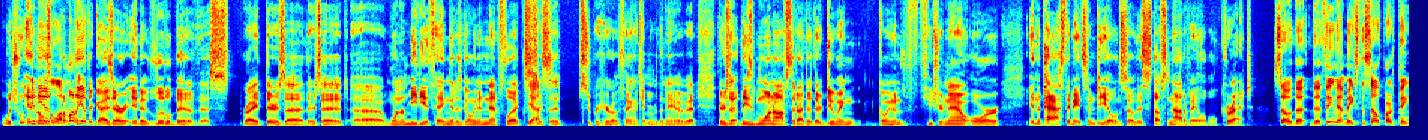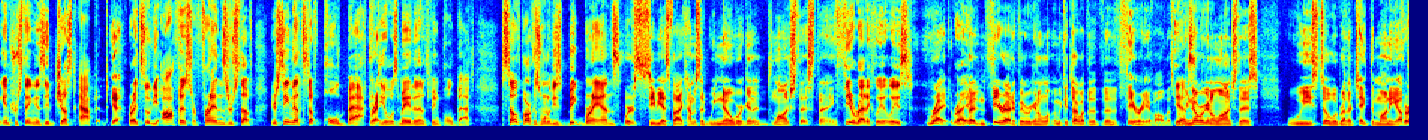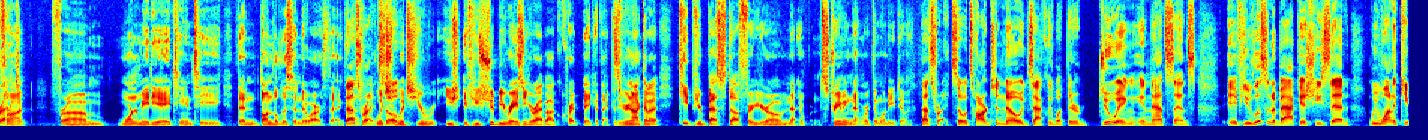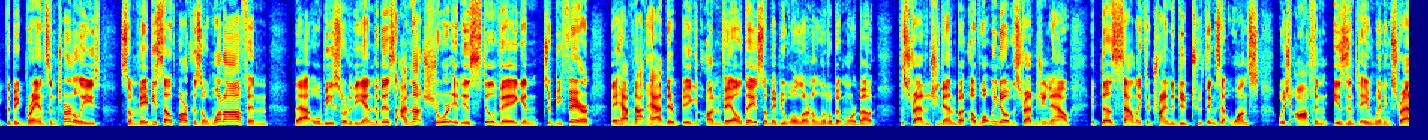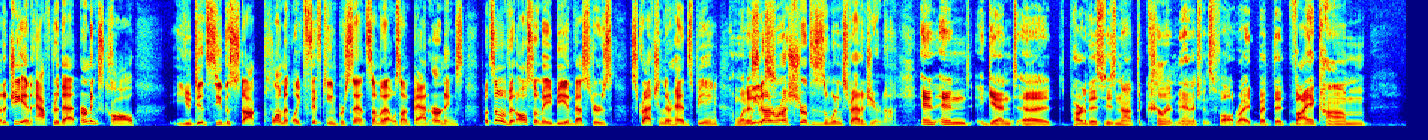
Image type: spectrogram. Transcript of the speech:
which you And know, is a lot of money. The other guys are in a little bit of this, right? There's a there's a uh, Warner Media thing that is going to Netflix. Yes. It's a superhero thing. I can't remember the name of it. There's a, these one-offs that either they're doing going into the future now, or in the past they made some deal, and so this stuff's not available. Correct. So the the thing that makes the South Park thing interesting is it just happened. Yeah. Right. So The Office or Friends or stuff, you're seeing that stuff pulled back. The Right. deal was made and then it's being pulled back. South Park is one of these big brands, Where CBS Viacom said, "We know we're going to launch this thing." theoretically at least. Right, Right. But theoretically, we're going to. We can talk about the, the theory of all this. But we know we're going to launch this. We still would rather take the money up Correct. front from Warner Media, AT and T, then bundle this into our thing. That's right. Which, So- which you're, you, if you should be raising your eyebrow quite big at that, because if you're not going to keep your best stuff for your own net, streaming network, then what are you doing? That's right. So it's hard to know exactly what they're doing in that sense. If you listen to Bakish, he said we want to keep the big brands internally. So maybe South Park is a one-off and that will be sort of the end of this. I'm not sure. It is still vague. And to be fair, they have not had their big unveil day. So maybe we'll learn a little bit more about the strategy then. But of what we know of the strategy now, it does sound like they're trying to do two things at once, which often isn't a winning strategy. And after that earnings call, you did see the stock plummet like 15%. Some of that was on bad earnings, but some of it also may be investors scratching their heads being, What we don't, we're not sure if this is a winning strategy or not. And and again, uh, part of this is not the current management's fault, right? But that Viacom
